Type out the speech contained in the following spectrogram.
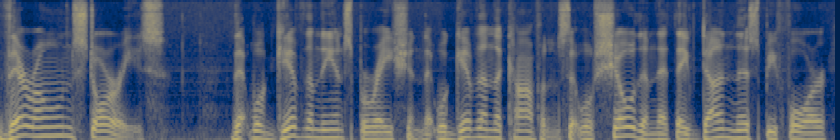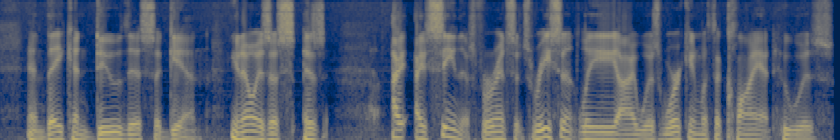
their own stories that will give them the inspiration, that will give them the confidence, that will show them that they've done this before and they can do this again. You know, as a, as I, I've seen this. For instance, recently I was working with a client who was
